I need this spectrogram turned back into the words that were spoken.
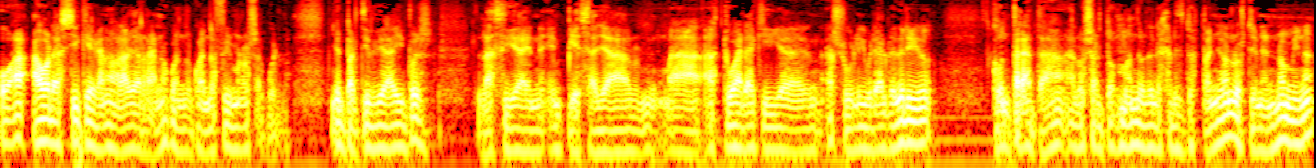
ahora sí que ganó la guerra, ¿no? Cuando, cuando firma los acuerdos. Y a partir de ahí, pues, la CIA empieza ya a actuar aquí a, su libre albedrío, contrata a los altos mandos del ejército español, los tiene en nómina,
